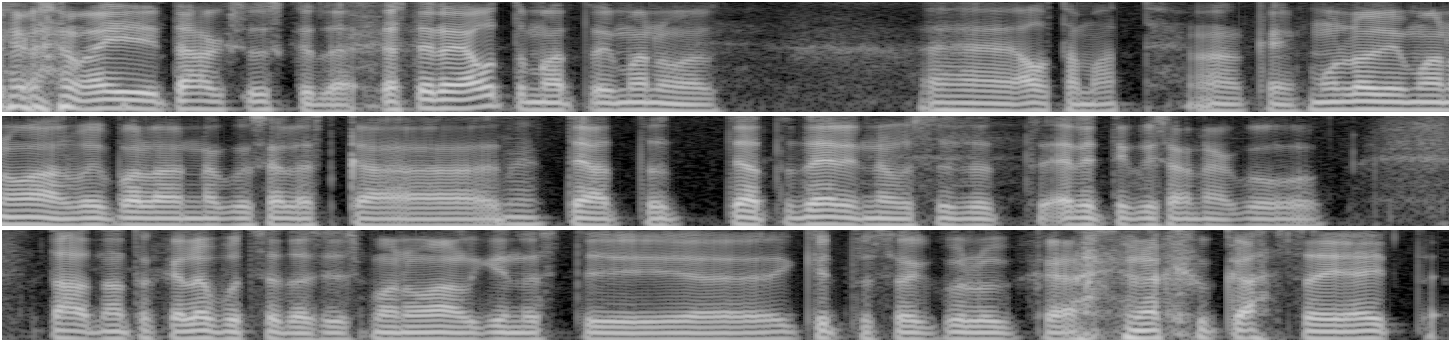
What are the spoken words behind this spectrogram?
ma ei tahaks uskuda. kas teil oli automaat või manuaal äh,? automaat. okei okay., mul oli manuaal, võib-olla on nagu sellest ka teatud, teatud erinevused, et eriti kui sa nagu tahad natuke lõbutseda, siis manuaal kindlasti äh, kütusekuluga nagu kaasa ei aita.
